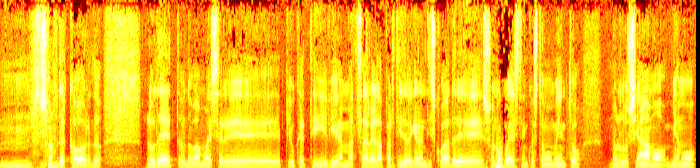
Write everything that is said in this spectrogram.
mm, sono d'accordo. L'ho detto, dovevamo essere più cattivi e ammazzare la partita. Le grandi squadre sono queste, in questo momento non lo siamo. Abbiamo,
